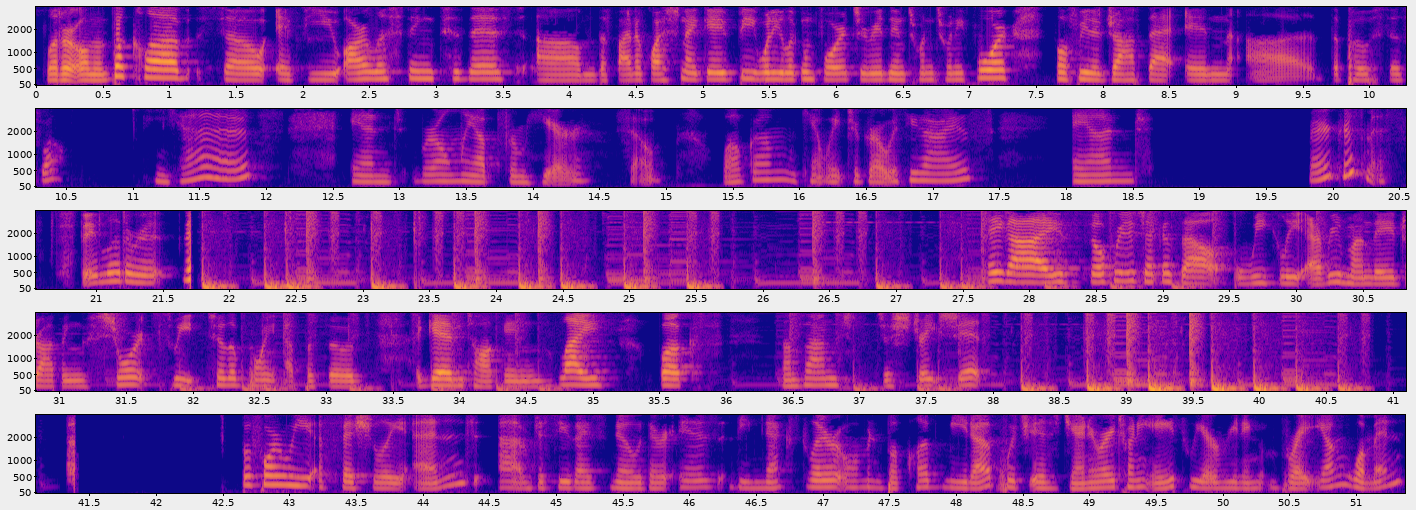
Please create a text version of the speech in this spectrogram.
Literate Women Book Club. So if you are listening to this, um, the final question I gave be, what are you looking forward to reading in 2024? Feel free to drop that in uh, the post as well. Yes. And we're only up from here. So welcome. We can't wait to grow with you guys. And Merry Christmas. Stay literate. Hey guys, feel free to check us out weekly every Monday, dropping short, sweet, to the point episodes. Again, talking life, books, sometimes just straight shit. Before we officially end, um, just so you guys know, there is the next Literate Woman Book Club meetup, which is January 28th. We are reading Bright Young Woman.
